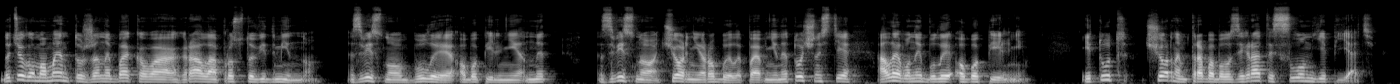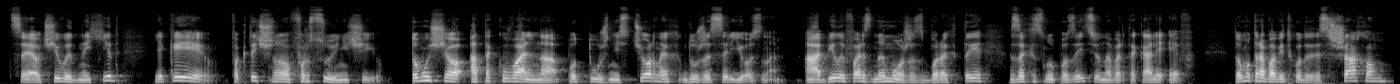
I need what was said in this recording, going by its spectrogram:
До цього моменту Жанебекова грала просто відмінно. Звісно, були обопільні не. Звісно, чорні робили певні неточності, але вони були обопільні. І тут чорним треба було зіграти слон Е5. Це очевидний хід, який фактично форсує нічию. Тому що атакувальна потужність чорних дуже серйозна, а білий ферзь не може зберегти захисну позицію на вертикалі F. Тому треба відходити з шахом,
